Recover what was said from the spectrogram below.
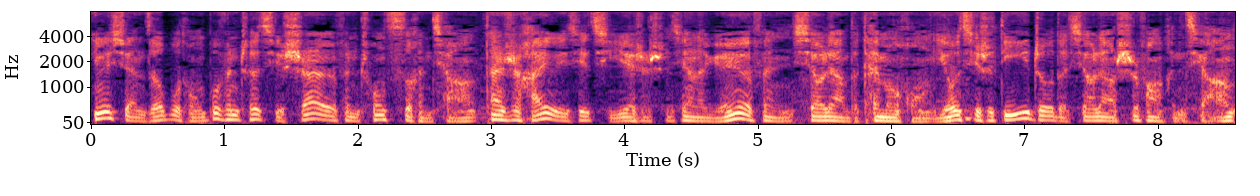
因为选择不同，部分车企十二月份冲刺很强，但是还有一些企业是实现现了元月份销量的开门红，尤其是第一周的销量释放很强，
